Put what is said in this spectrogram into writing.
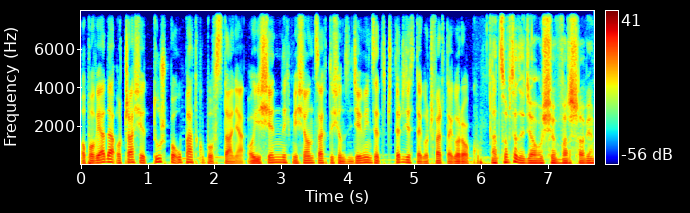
Opowiada o czasie tuż po upadku powstania, o jesiennych miesiącach 1944 roku. A co wtedy działo się w Warszawie?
